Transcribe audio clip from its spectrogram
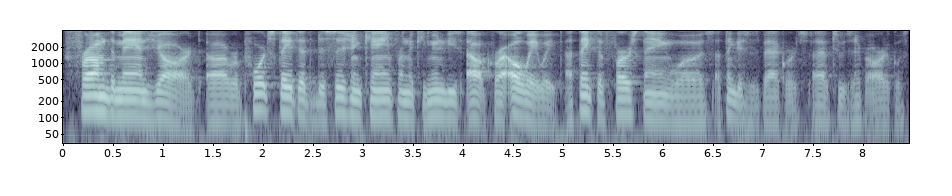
from the man's yard. Uh, reports state that the decision came from the community's outcry. Oh wait, wait. I think the first thing was I think this is backwards. I have two separate articles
